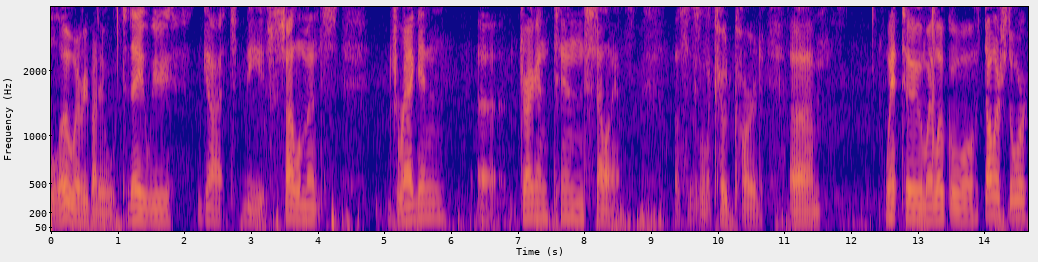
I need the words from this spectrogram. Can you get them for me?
Hello everybody, today we got the Salamence Dragon, uh, Dragon 10 Salamence. This is on a code card. Um, went to my local dollar store.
